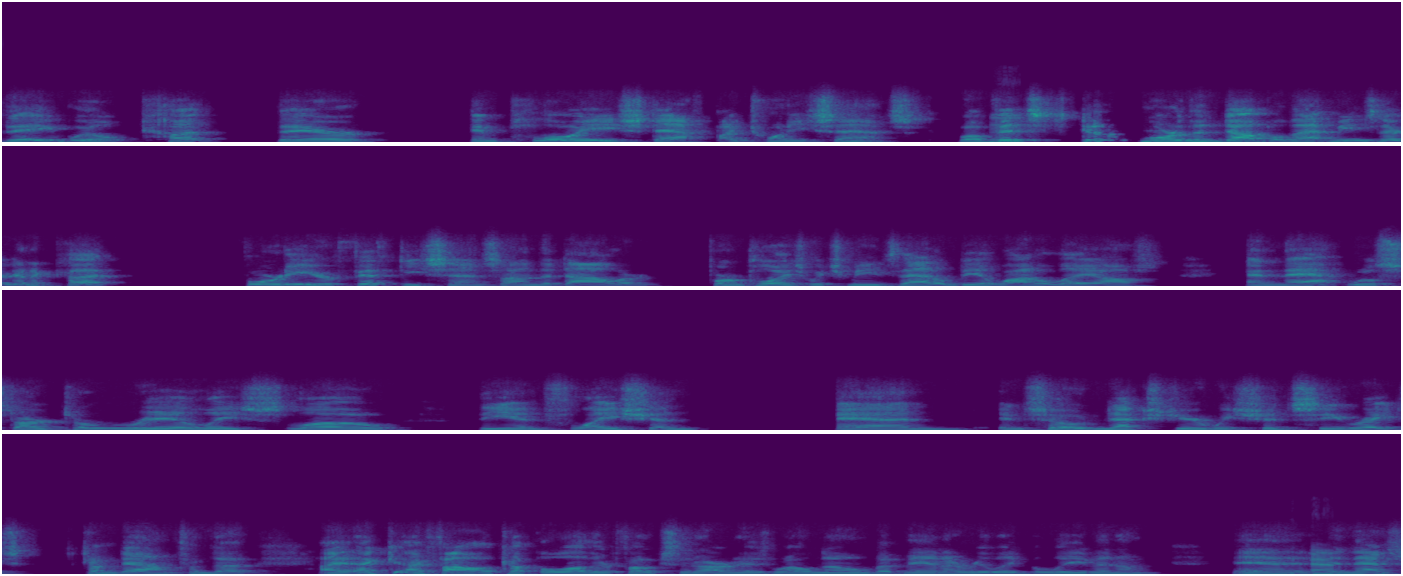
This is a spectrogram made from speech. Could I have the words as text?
they will cut their employee staff by 20 cents. Well, if Hmm. it's going to more than double, that means they're going to cut 40 or 50 cents on the dollar for employees, which means that'll be a lot of layoffs. And that will start to really slow the inflation. And and so next year we should see rates come down from the I, I, I follow a couple other folks that aren't as well known, but man, I really believe in them. And Yeah. and that's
